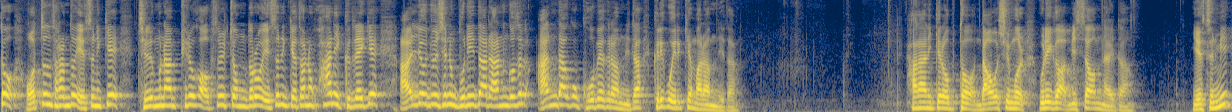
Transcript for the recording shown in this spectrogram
또 어떤 사람도 예수님께 질문할 필요가 없을 정도로 예수님께서는 환히 그들에게 알려주시는 분이다라는 것을 안다고 고백을 합니다. 그리고 이렇게 말합니다. 하나님께로부터 나오심을 우리가 믿사옵나이다. 예수님이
